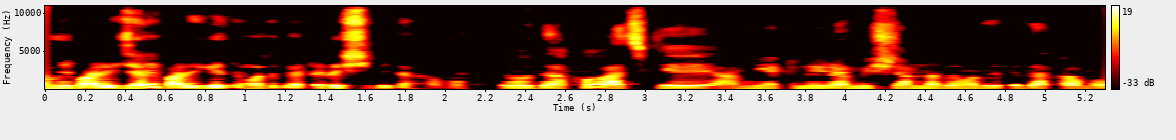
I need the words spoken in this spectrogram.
আমি বাড়ি যাই, বাড়ি গিয়ে তোমাদেরকে একটা রেসিপি দেখাবো। তো দেখো, আজকে আমি একটা নিরামিষ রান্না তোমাদেরকে দেখাবো।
